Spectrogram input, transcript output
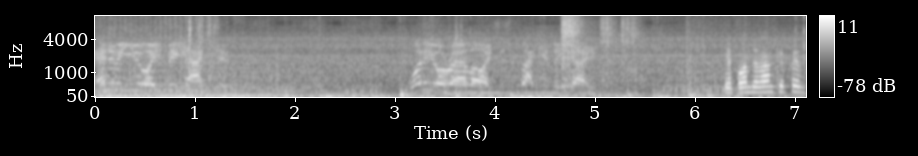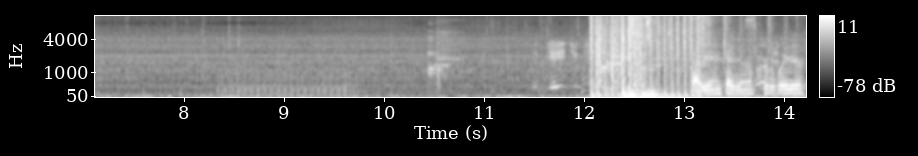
Enemy UAV active. One of your allies is back in the game. ¿Qué, ¿Para dónde van? ¿Qué pedo? Está bien cayendo estos güeyes.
